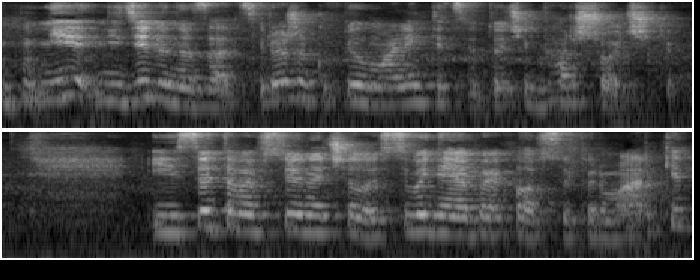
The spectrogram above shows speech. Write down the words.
Мне неделю назад Сережа купил маленький цветочек в горшочке. И с этого все и началось. Сегодня я поехала в супермаркет,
